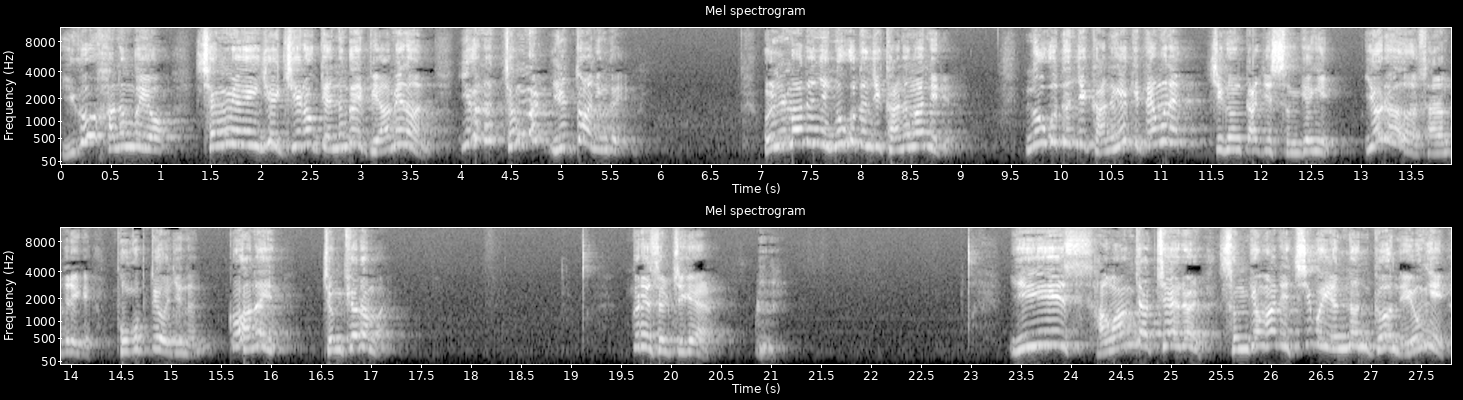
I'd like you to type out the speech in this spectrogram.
이거 하는 거요. 생명이 이제 기록되는 거에 비하면은 이거는 정말 일도 아닌 거예요. 얼마든지 누구든지 가능한 일이에요. 누구든지 가능했기 때문에 지금까지 성경이 여러 사람들에게 보급되어지는 그 하나의 정표란 말이에요. 그랬을 적에 이 상황 자체를 성경 안에 집어넣는 그 내용이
